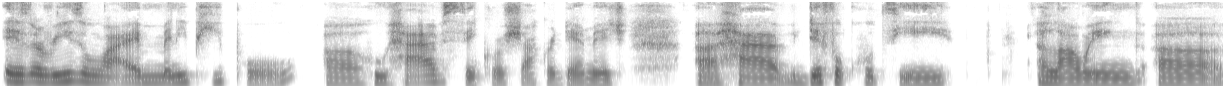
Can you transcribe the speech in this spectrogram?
is a reason why many people uh, who have sacral chakra damage uh, have difficulty allowing uh,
